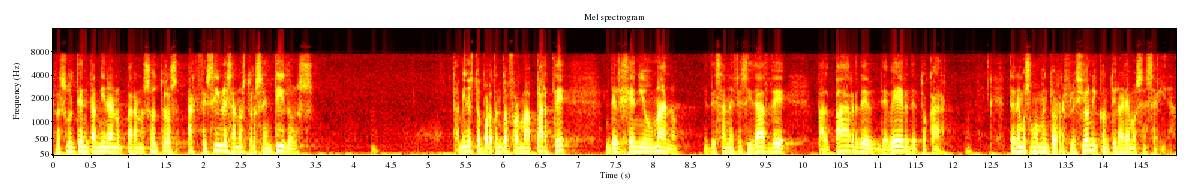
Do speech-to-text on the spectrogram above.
resulten también para nosotros accesibles a nuestros sentidos. También esto, por lo tanto, forma parte del genio humano, de esa necesidad de palpar, de, de ver, de tocar. Tenemos un momento de reflexión y continuaremos enseguida.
